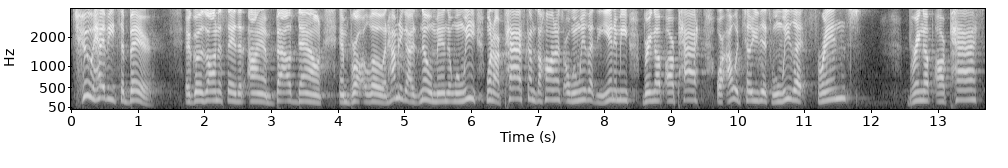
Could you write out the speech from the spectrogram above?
too heavy to bear. It goes on to say that I am bowed down and brought low. And how many guys know, man, that when we when our past comes upon us, or when we let the enemy bring up our past, or I would tell you this, when we let friends bring up our past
